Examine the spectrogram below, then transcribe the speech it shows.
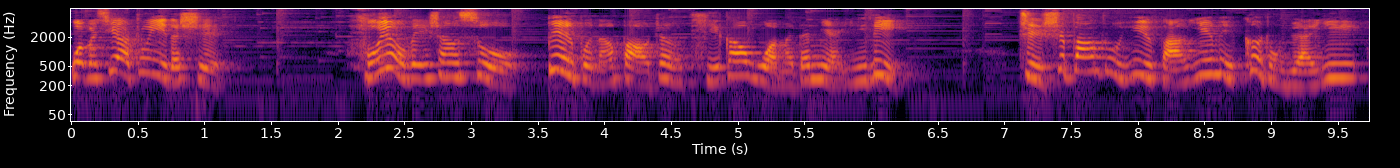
我们需要注意的是，服用维生素并不能保证提高我们的免疫力，只是帮助预防因为各种原因。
